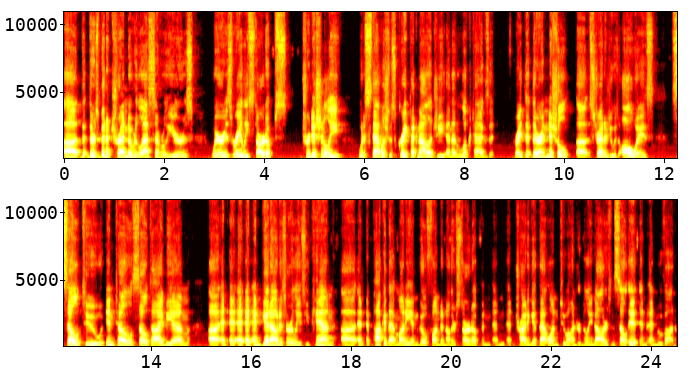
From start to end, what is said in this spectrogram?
Uh, th there's been a trend over the last several years where Israeli startups traditionally would establish this great technology and then look to exit, right? That their initial uh, strategy was always sell to Intel, sell to IBM, uh, and, and, and get out as early as you can uh, and, and, pocket that money and go fund another startup and, and, and try to get that one to $100 million and sell it and, and move on.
